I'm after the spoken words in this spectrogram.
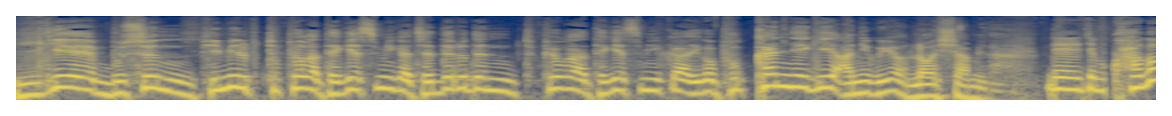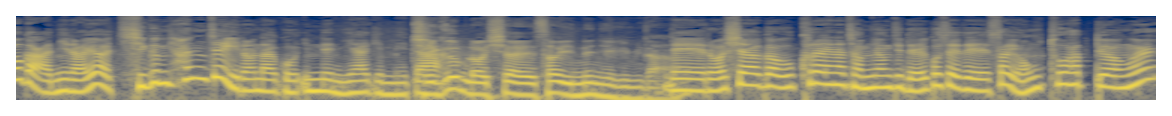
이게 무슨 비밀 투표가 되겠습니까? 제대로 된 투표가 되겠습니까? 이거 북한 얘기 아니고요. 러시아입니다. 네, 이제 뭐 과거가 아니라요. 지금 현재 일어나고 있는 이야기입니다. 지금 러시아에서 있는 얘기입니다. 네, 러시아가 우크라이나 점령지 네 곳에 대해서 영토 합병을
